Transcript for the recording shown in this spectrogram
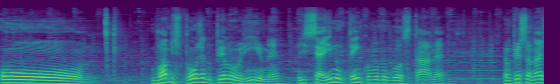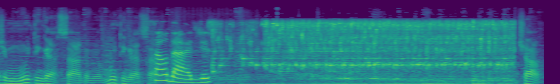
O Bob Esponja do Pelourinho, né? Isso aí não tem como não gostar, né? É um personagem muito engraçado, meu. Muito engraçado. Saudades. Tchau.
